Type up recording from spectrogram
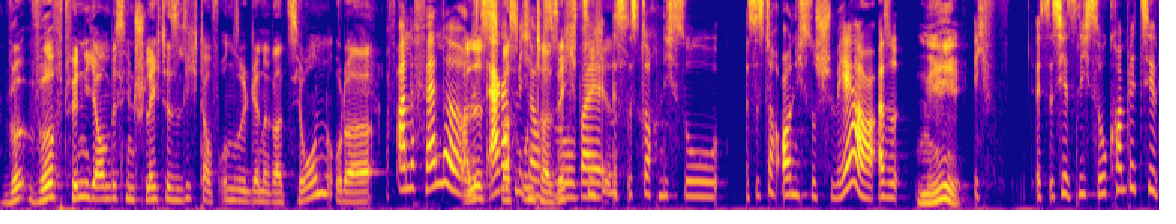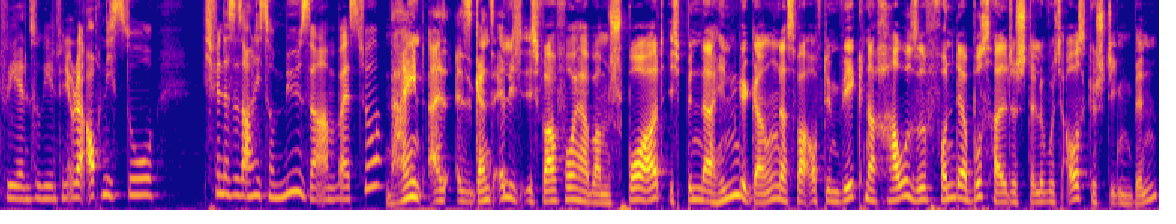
wir- wirft, finde ich, auch ein bisschen schlechtes Licht auf unsere Generation oder Auf alle Fälle. Und Alles, es ärgert was mich unter auch so, 60 weil ist? es ist doch nicht so, es ist doch auch nicht so schwer. Also nee, ich, es ist jetzt nicht so kompliziert, wählen zu gehen, finde ich. Oder auch nicht so, ich finde, es ist auch nicht so mühsam, weißt du? Nein, al- also ganz ehrlich, ich war vorher beim Sport, ich bin da hingegangen, das war auf dem Weg nach Hause von der Bushaltestelle, wo ich ausgestiegen bin.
